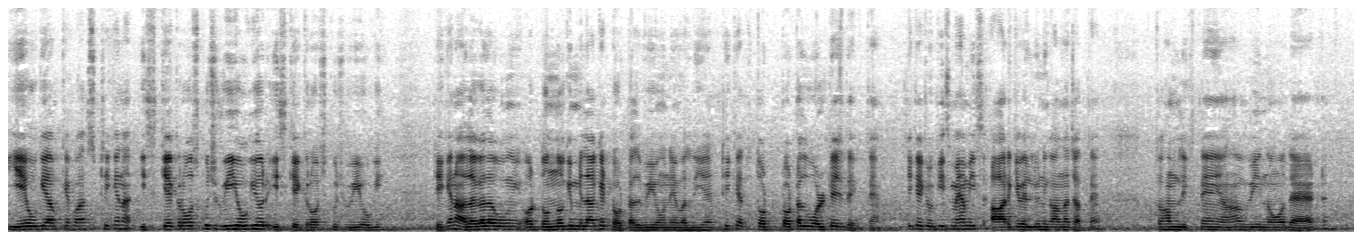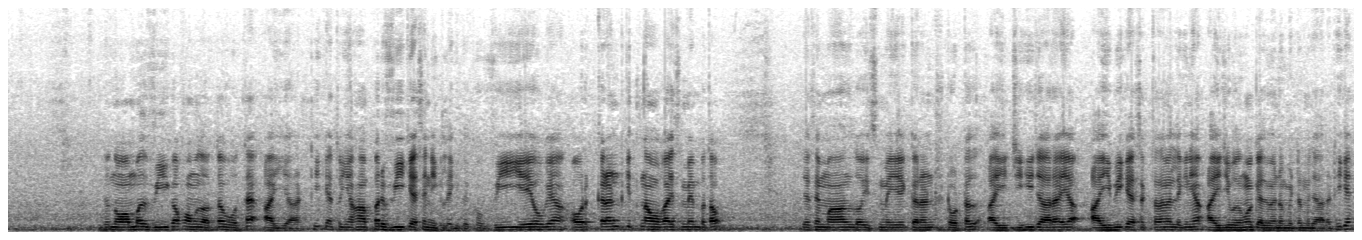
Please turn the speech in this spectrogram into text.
ये होगी आपके पास, ठीक है ना? इसके क्रॉस कुछ वी होगी और इसके क्रॉस कुछ वी होगी, ठीक है ना? अलग अलग होंगी और दोनों की मिला के टोटल वी होने वाली है, ठीक है? तो टोटल वोल्टेज देखते हैं, ठीक है? क्योंकि इसमें हम इस आर की वैल्यू निकालना चाहते हैं तो हम लिखते हैं यहाँ वी नो दैट जो नॉर्मल वी का फॉर्मूला होता है, वो होता है आई आर ठीक है? तो यहाँ पर वी कैसे निकलेगी? देखो वी ये हो गया और करंट कितना होगा इसमें, बताओ? जैसे मान लो इसमें ये करंट टोटल आई जी ही जा रहा है या आई भी कह सकता था मैं, लेकिन यहाँ आई जी बोलूँगा गैल्वेनोमीटर में जा रहा है, ठीक है?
